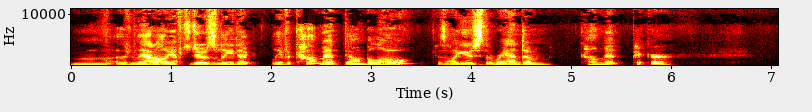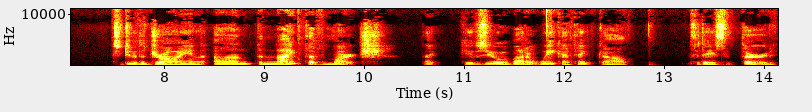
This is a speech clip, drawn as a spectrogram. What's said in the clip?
Um, other than that, all you have to do is leave a, leave a comment down below because I'll use the random comment picker to do the drawing on the 9th of March. That gives you about a week. I think uh, today's the 3rd.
